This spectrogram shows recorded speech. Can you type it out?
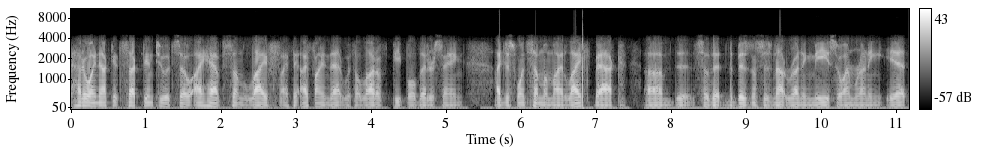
how do I not get sucked into it? So I have some life. I th- I find that with a lot of people that are saying, I just want some of my life back um, the, so that the business is not running me, so I'm running it.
